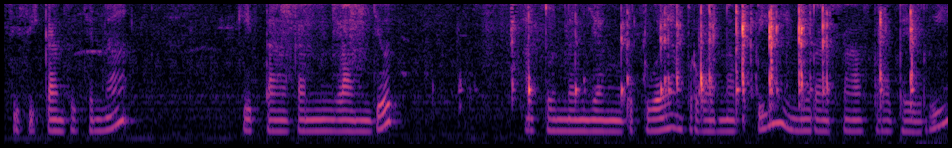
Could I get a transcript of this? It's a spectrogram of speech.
sisihkan sejenak. Kita akan lanjut. Adonan yang kedua yang berwarna pink ini rasa strawberry.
